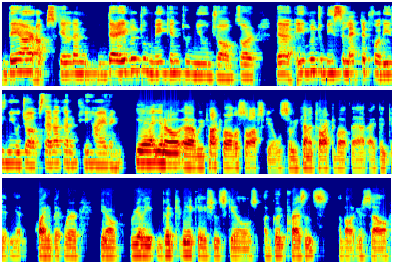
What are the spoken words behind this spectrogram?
they are upskilled and they're able to make into new jobs or they're able to be selected for these new jobs that are currently hiring yeah you know uh, we've talked about all the soft skills so we kind of talked about that i think it, yeah, quite a bit where you know really good communication skills a good presence about yourself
